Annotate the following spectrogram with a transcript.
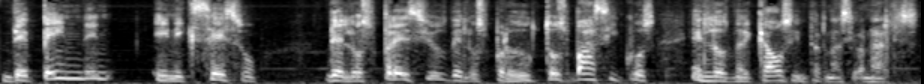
dependen en exceso de los precios de los productos básicos en los mercados internacionales.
